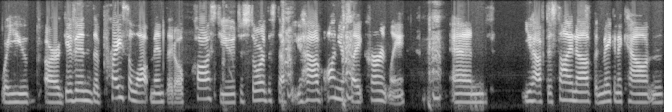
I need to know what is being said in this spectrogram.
where you are given the price allotment that it'll cost you to store the stuff that you have on your site currently. And you have to sign up and make an account. And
